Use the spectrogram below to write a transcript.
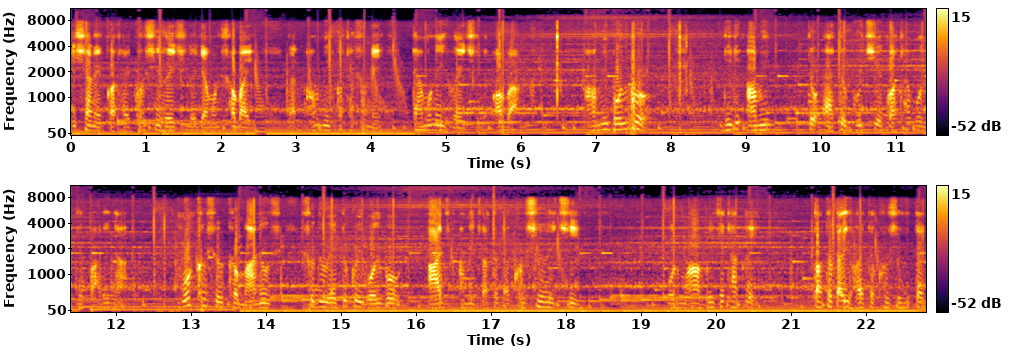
ঈশানের কথায় খুশি হয়েছিল যেমন সবাই, তার আম্মির কথা শুনে তেমনই হয়েছিল অবাক। আমি বলব দিদি আমি তো এত গুছিয়ে কথা বলতে পারি না। মূর্খ, সূর্খ মানুষ, শুধু এটুকুই বলব, আজ আমি যতটা খুশি হয়েছি। ওর মা বেঁচে থাকলে ততটাই হয়তো খুশি হতেন।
